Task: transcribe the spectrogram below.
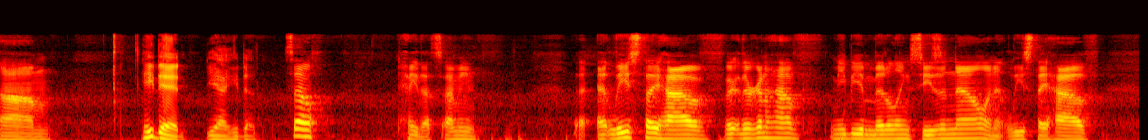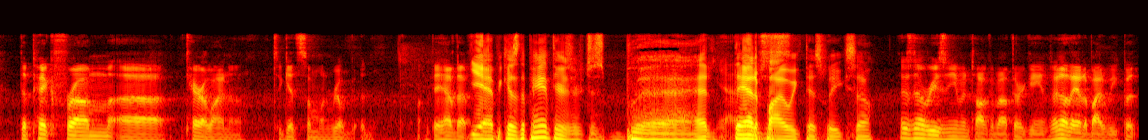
Um, he did. Yeah, he did. so hey, that's I mean, at least they have they're, they're gonna have maybe a middling season now, and at least they have the pick from uh, Carolina to get someone real good. Like, they have that Yeah, because the Panthers are just bad. Yeah, they had a they're bye week this week, so There's no reason to even talk about their games. I know they had a bye week, but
